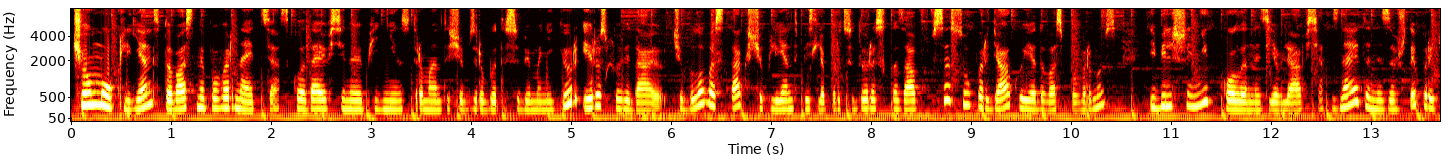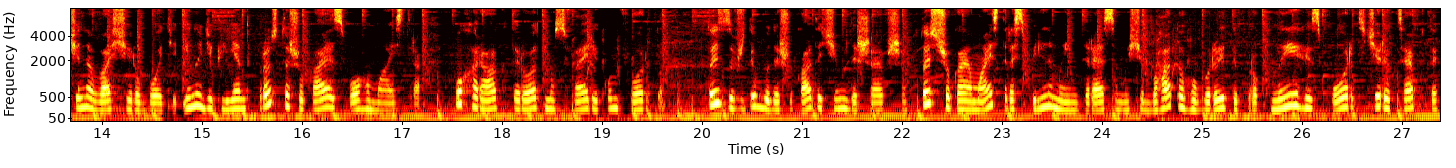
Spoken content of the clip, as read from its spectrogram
Чому клієнт до вас не повернеться? Складаю всі необхідні інструменти, щоб зробити собі манікюр, і розповідаю, чи було у вас так, що клієнт після процедури сказав все супер, дякую, я до вас повернусь, і більше ніколи не з'являвся. Знаєте, не завжди причина в вашій роботі. Іноді клієнт просто шукає свого майстра по характеру, атмосфері, комфорту. Хтось завжди буде шукати чим дешевше. Хтось шукає майстра спільними інтересами, щоб багато говорити про книги, спорт чи рецепти.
